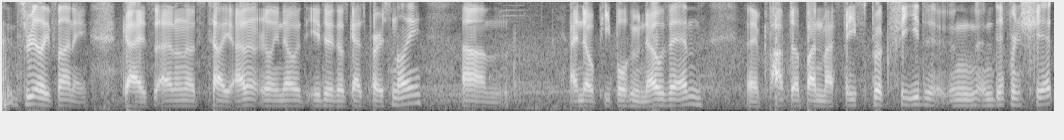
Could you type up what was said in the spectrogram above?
it's really funny, guys. I don't know what to tell you. I don't really know either of those guys personally. Um, I know people who know them. They've popped up on my Facebook feed and, and different shit.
